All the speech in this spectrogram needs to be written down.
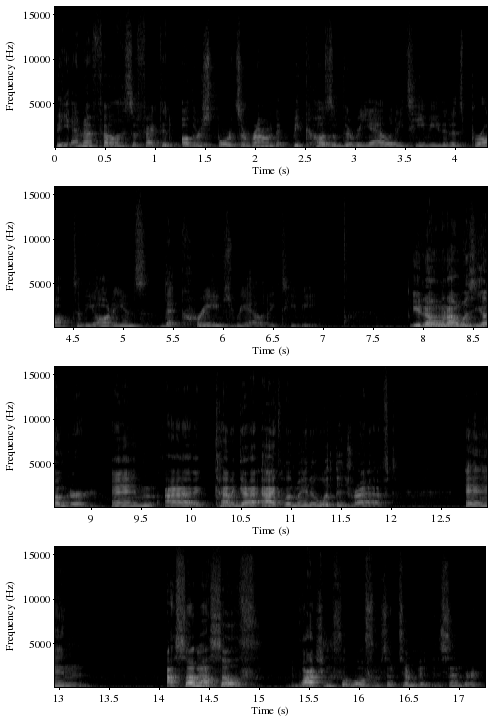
The NFL has affected other sports around it because of the reality TV that it's brought to the audience that craves reality TV. You know, when I was younger and I kind of got acclimated with the draft, and I saw myself watching football from September to December,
